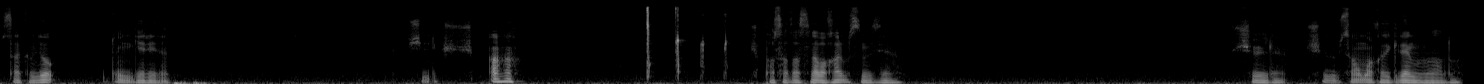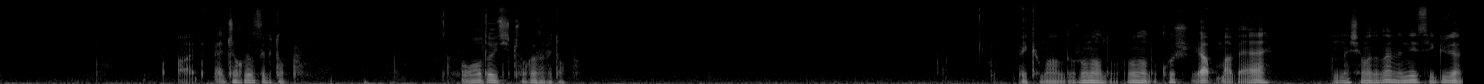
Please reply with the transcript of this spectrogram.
Sakın yok. Dön geri dön. Şimdi şu, aha. Şu pas hatasına bakar mısınız ya? Şöyle, şöyle bir savunma arkası gider mi Ronaldo? Hadi be çok hızlı bir top. Ronaldo için çok hızlı bir top. Beckham aldı. Ronaldo. Ronaldo koş. Yapma be. Anlaşamadılar da neyse güzel.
